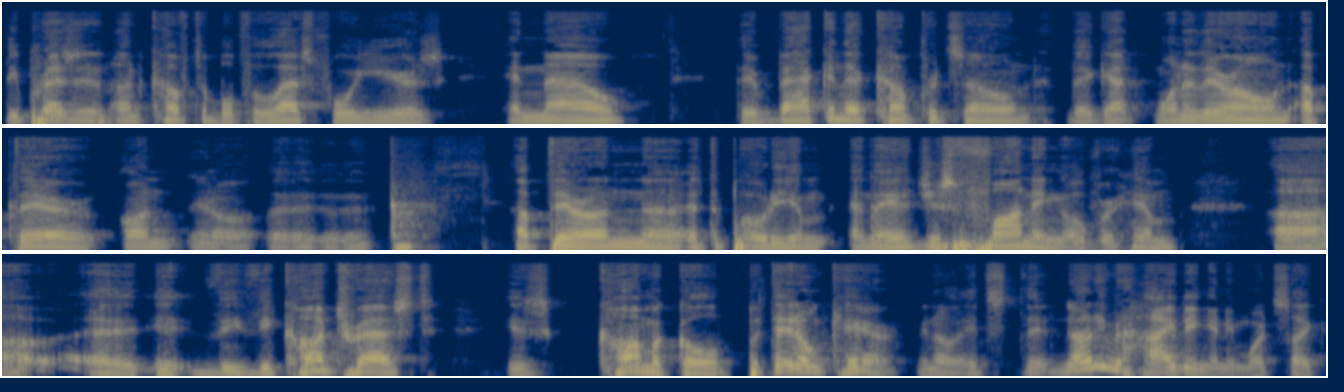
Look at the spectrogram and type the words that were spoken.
the president uncomfortable for the last four years, and now they're back in their comfort zone. They got one of their own up there on you know uh, up there on uh, at the podium, and they are just fawning over him. Uh, it, the the contrast is comical, but they don't care. You know, it's they're not even hiding anymore. It's like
